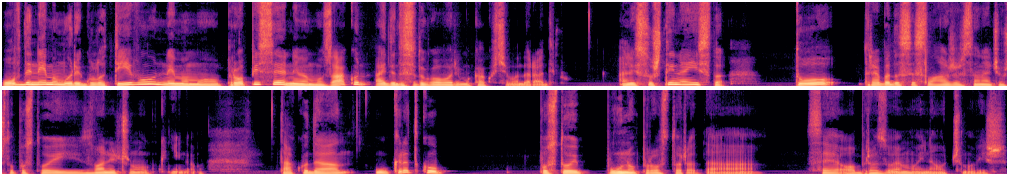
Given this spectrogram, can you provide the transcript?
ovde nemamo regulativu, nemamo propise, nemamo zakon, ajde da se dogovorimo kako ćemo da radimo. Ali suština je ista. To treba da se slaže sa nečim što postoji zvanično u knjigama. Tako da, ukratko, postoji puno prostora da se obrazujemo i naučimo više.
